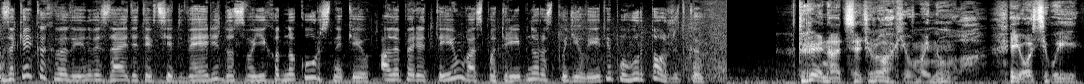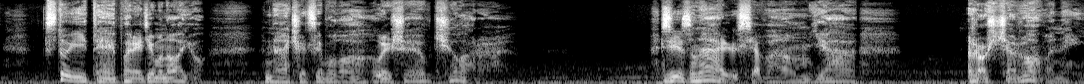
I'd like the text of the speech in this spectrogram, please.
за кілька хвилин ви зайдете в ці двері до своїх однокурсників, але перед тим вас потрібно розподілити по гуртожитках. Тринадцять років минуло, і ось ви стоїте переді мною, наче це було лише вчора. Зізнаюся вам, я розчарований.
